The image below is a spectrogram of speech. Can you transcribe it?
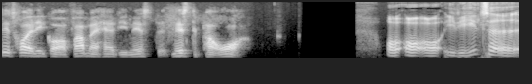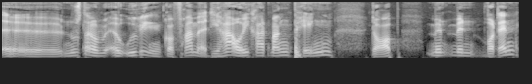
Det tror jeg, det går fremad her de næste, næste par år. Og, og, og i det hele taget, øh, nu snakker vi, at udviklingen går fremad. De har jo ikke ret mange penge derop. Men, men hvordan,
